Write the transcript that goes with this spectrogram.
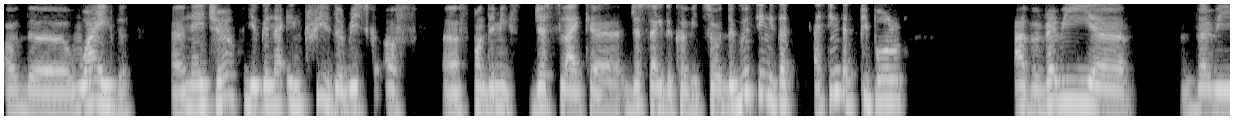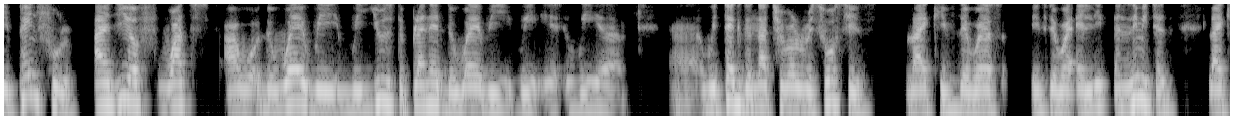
of the wild nature, you're gonna increase the risk of of pandemics, just like uh, just like the COVID. So the good thing is that I think that people have a very uh, very painful idea of what our the way we we use the planet, the way we we we uh, uh, we take the natural resources, like if there was if they were unlimited, like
